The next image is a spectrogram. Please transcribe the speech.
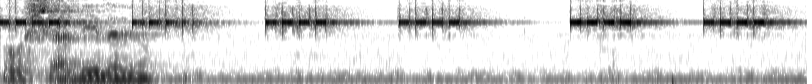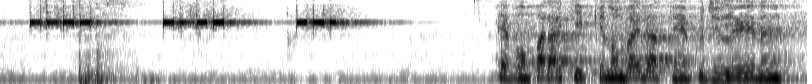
Poxa vida, viu? É, vamos parar aqui porque não vai dar tempo de ler, né?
